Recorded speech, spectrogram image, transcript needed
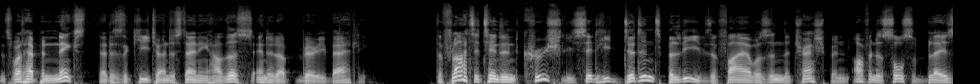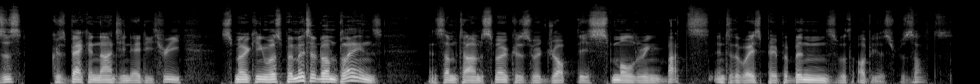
It's what happened next that is the key to understanding how this ended up very badly. The flight attendant crucially said he didn't believe the fire was in the trash bin, often a source of blazes, because back in 1983, smoking was permitted on planes, and sometimes smokers would drop their smouldering butts into the waste paper bins with obvious results.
